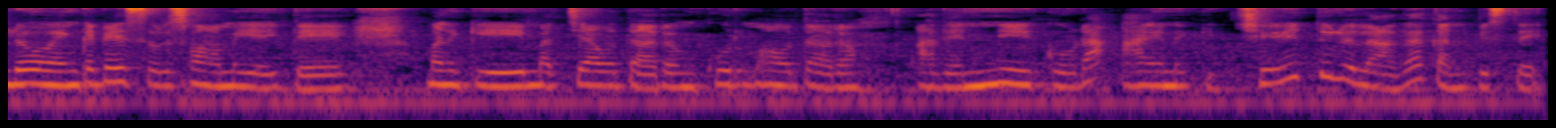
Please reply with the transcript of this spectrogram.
లో వెంకటేశ్వర స్వామి అయితే మనకి మత్స్యావతారం కుర్మావతారం అవన్నీ కూడా ఆయనకి చేతులలాగా కనిపిస్తాయి.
